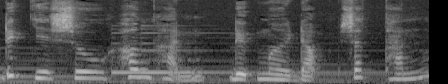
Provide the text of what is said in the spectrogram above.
Đức Giêsu hân hạnh được mời đọc sách thánh.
